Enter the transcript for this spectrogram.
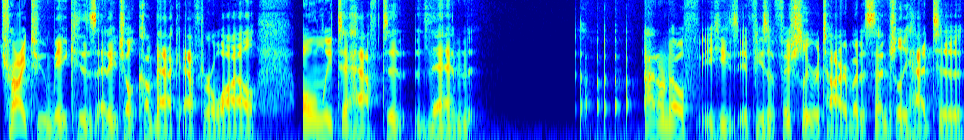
try to make his NHL comeback after a while, only to have to then. Uh, I don't know if he's if he's officially retired, but essentially had to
